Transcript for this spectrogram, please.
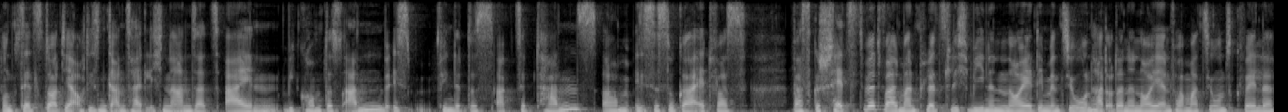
und setzt dort ja auch diesen ganzheitlichen Ansatz ein. Wie kommt das an? Ist, findet das Akzeptanz? Ähm, ist es sogar etwas, was geschätzt wird, weil man plötzlich wie eine neue Dimension hat oder eine neue Informationsquelle,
